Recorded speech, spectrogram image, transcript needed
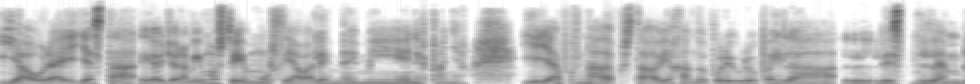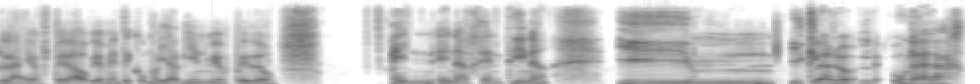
y ahora ella está, eh, yo ahora mismo estoy en Murcia, ¿vale? En, mi, en España. Y ella, pues nada, pues estaba viajando por Europa y la, la, la he hospedado, obviamente, como ella bien me hospedó. En, en, Argentina. Y, mm, y, claro, una de las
